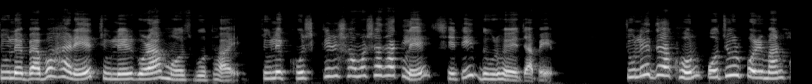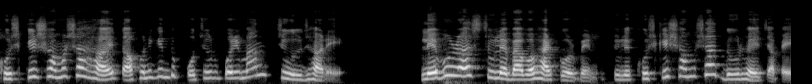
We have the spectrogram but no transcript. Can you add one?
চুলে ব্যবহারে চুলের গোড়া মজবুত হয়। চুলে খুশকির সমস্যা থাকলে সেটি দূর হয়ে যাবে। চুলে যখন প্রচুর পরিমাণ খুশকির সমস্যা হয়, তখনই কিন্তু প্রচুর পরিমাণ চুল ঝরে। লেবুর রস চুলে ব্যবহার করবেন। চুলে খুশকির সমস্যা দূর হয়ে যাবে।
